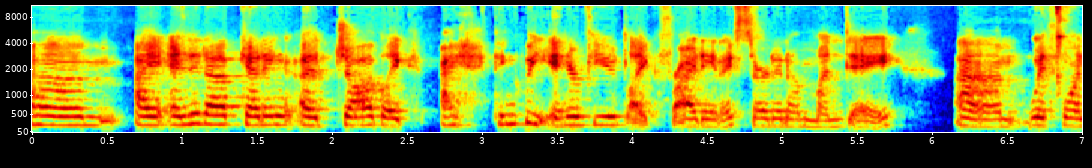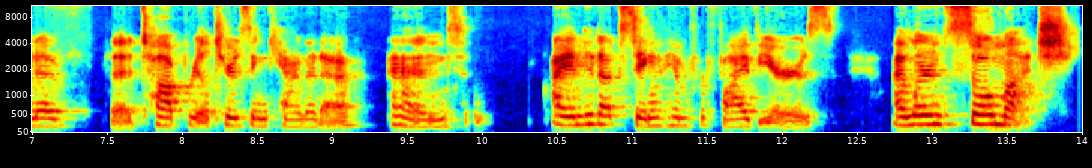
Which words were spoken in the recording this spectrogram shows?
Um, I ended up getting a job. Like I think we interviewed like Friday, and I started on Monday um, with one of the top realtors in Canada. And I ended up staying with him for five years. I learned so much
